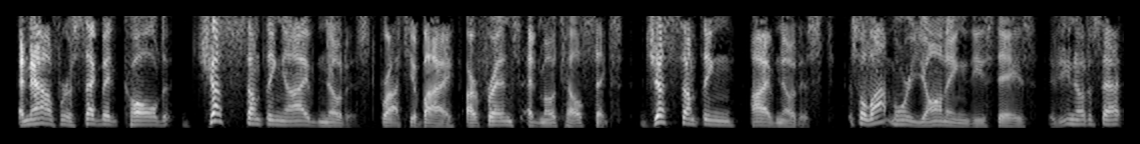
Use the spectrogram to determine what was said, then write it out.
And now for a segment called Just Something I've Noticed, brought to you by our friends at Motel 6. Just something I've noticed. There's a lot more yawning these days. Have you noticed that?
